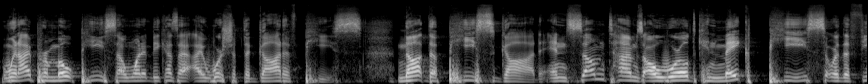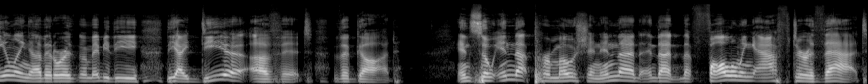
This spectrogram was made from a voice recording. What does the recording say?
When I promote peace, I want it because I, I worship the God of peace, not the peace God. And sometimes our world can make peace or the feeling of it or, or maybe the, the idea of it the God. And so, in that promotion, in that, in that, that following after that,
